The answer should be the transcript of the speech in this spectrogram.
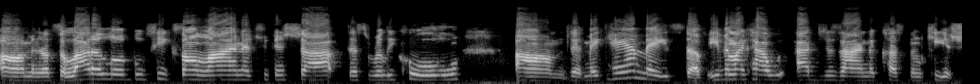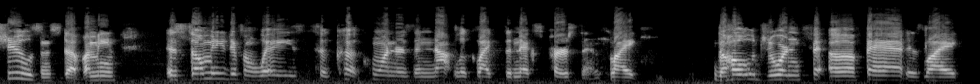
um, and there's a lot of little boutiques online that you can shop that's really cool. Um, that make handmade stuff, even like how I design the custom kid shoes and stuff. I mean, there's so many different ways to cut corners and not look like the next person. Like the whole Jordan uh, fad is like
